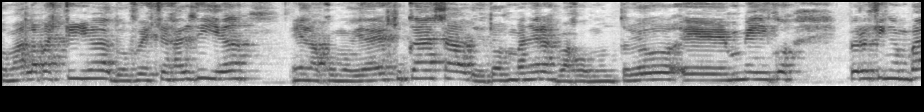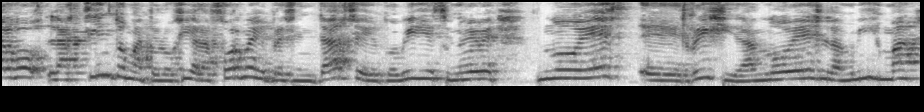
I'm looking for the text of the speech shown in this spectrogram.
tomar la pastilla dos veces al día en la comodidad de su casa, de todas maneras bajo monitoreo eh, médico, pero sin embargo la sintomatología, la forma de presentarse del COVID-19 no es eh, rígida, no es la misma,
